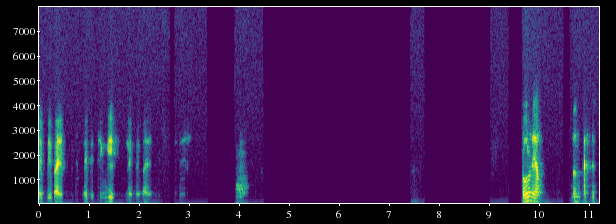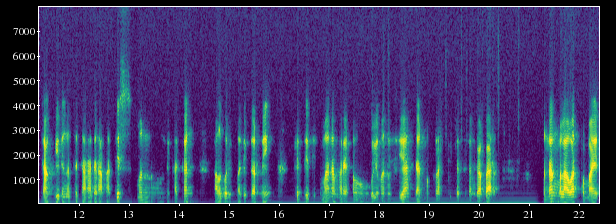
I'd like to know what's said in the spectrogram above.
lebih baik lebih tinggi lebih baik. Tool yang dan teknik canggih dengan secara dramatis meningkatkan algoritma deep learning ke titik mana mereka mengungguli manusia dan mengklasifikasikan gambar. Menang melawan pemain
